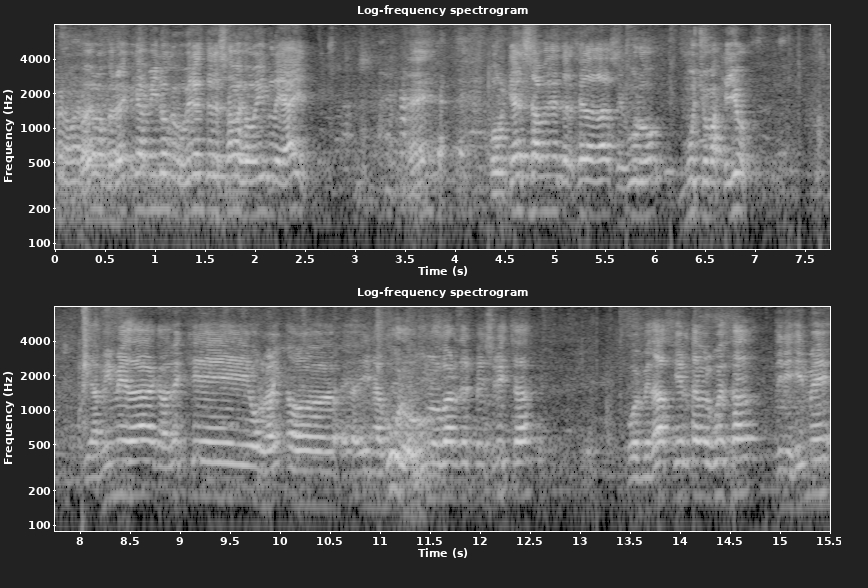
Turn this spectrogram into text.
Bueno. Pero es que a mí lo que me hubiera interesado es oírle a él. ¿eh? Porque él sabe de tercera edad seguro mucho más que yo. Y a mí me da, cada vez que eh, inauguro un hogar del pensionista, pues me da cierta vergüenza dirigirme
